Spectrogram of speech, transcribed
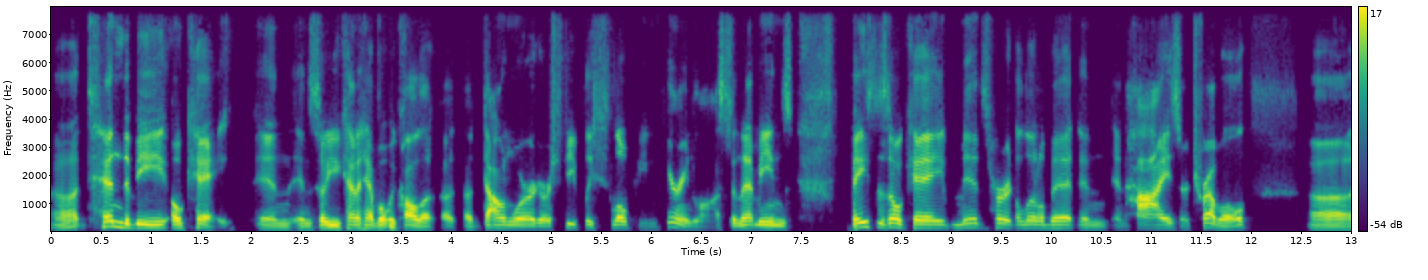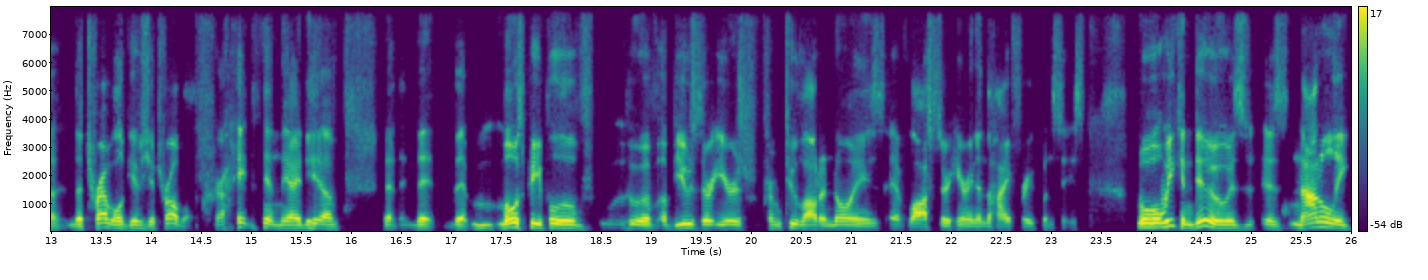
uh, tend to be okay. And and so you kind of have what we call a, a, a downward or steeply sloping hearing loss. And that means bass is okay mids hurt a little bit and and highs or treble uh, the treble gives you trouble, right? And the idea of that that that most people who have abused their ears from too loud a noise have lost their hearing in the high frequencies. Well, what we can do is is not only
